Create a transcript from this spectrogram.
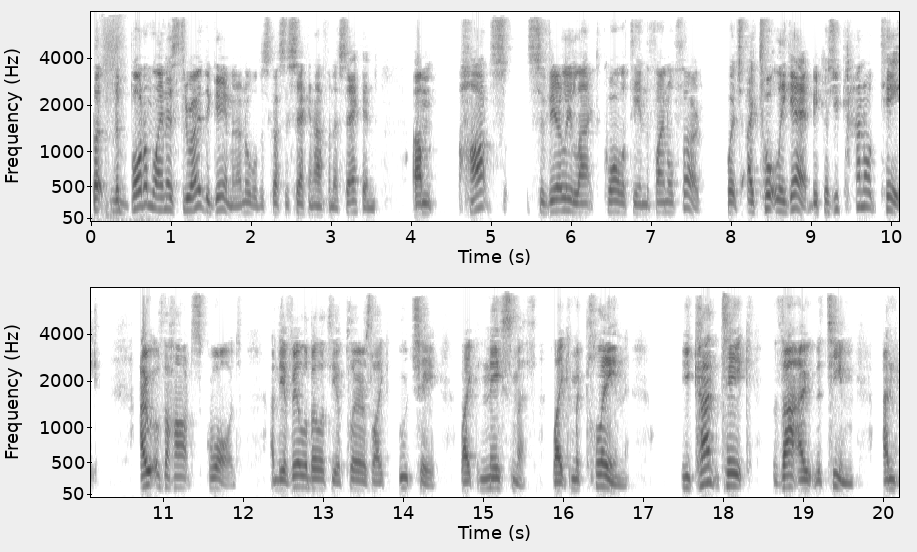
But the bottom line is, throughout the game, and I know we'll discuss the second half in a second, um, Hearts severely lacked quality in the final third, which I totally get because you cannot take out of the Hearts squad and the availability of players like Uche, like Naismith, like McLean. You can't take that out the team and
